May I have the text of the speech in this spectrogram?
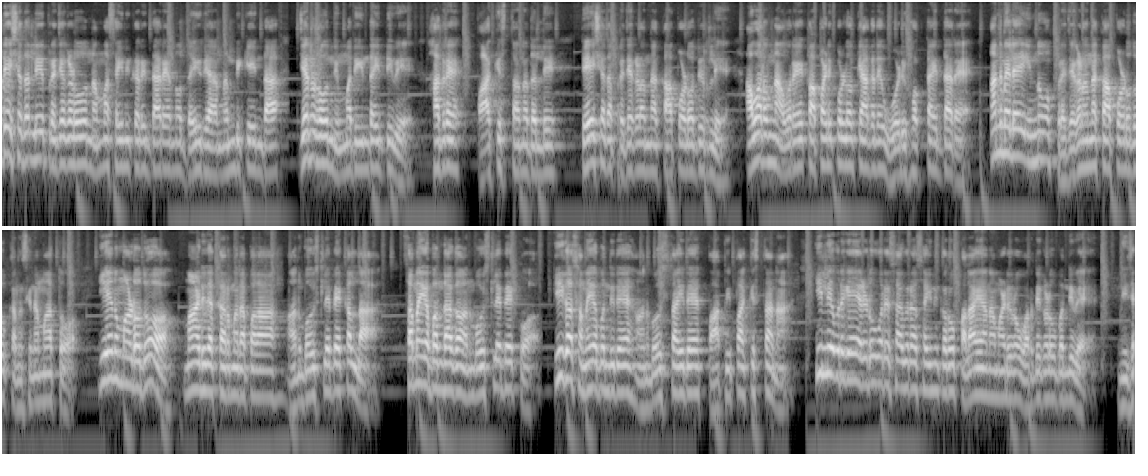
ದೇಶದಲ್ಲಿ ಪ್ರಜೆಗಳು ನಮ್ಮ ಸೈನಿಕರಿದ್ದಾರೆ ಅನ್ನೋ ಧೈರ್ಯ, ನಂಬಿಕೆಯಿಂದ ಜನರು ನೆಮ್ಮದಿಯಿಂದ ಇದ್ದೀವಿ. ಆದರೆ ಪಾಕಿಸ್ತಾನದಲ್ಲಿ ದೇಶದ ಪ್ರಜೆಗಳನ್ನು ಕಾಪಾಡೋದಿರಲಿ, ಅವರನ್ನು ಅವರೇ ಕಾಪಾಡಿಕೊಳ್ಳೋಕೆ ಆಗದೆ ಓಡಿ ಹೋಗ್ತಾ ಇದ್ದಾರೆ. ಅಂದಮೇಲೆ ಇನ್ನು ಪ್ರಜೆಗಳನ್ನು ಕಾಪಾಡೋದು ಕನಸಿನ ಮಾತು. ಏನು ಮಾಡೋದು? ಮಾಡಿದ ಕರ್ಮದ ಫಲ ಅನುಭವಿಸ್ಲೇಬೇಕಲ್ಲ. ಸಮಯ ಬಂದಾಗ ಅನುಭವಿಸಲೇಬೇಕು. ಈಗ ಸಮಯ ಬಂದಿದೆ, ಅನುಭವಿಸ್ತಾ ಇದೆ, ಪಾಪಿ ಪಾಕಿಸ್ತಾನ. ಇಲ್ಲಿವರೆಗೆ ಎರಡೂವರೆ ಸಾವಿರ ಸೈನಿಕರು ಪಲಾಯನ ಮಾಡಿರೋ ವರದಿಗಳು ಬಂದಿವೆ. ನಿಜ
